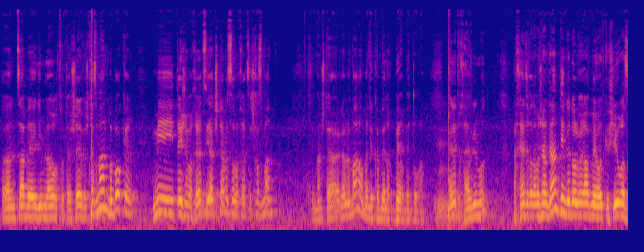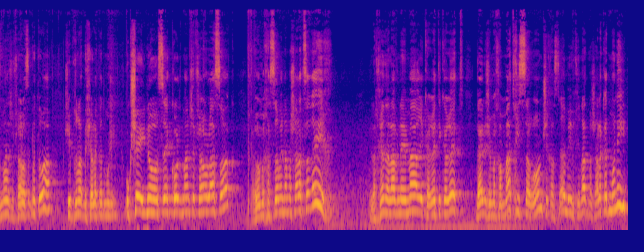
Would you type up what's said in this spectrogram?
אתה נמצא בגמלאות ואתה יושב, יש לך זמן בבוקר, מ-9 וחצי עד 12 וחצי, יש לך זמן. סימן שאתה גם למעלה עומד לקבל הרבה הרבה תורה. מילא אתה חייב ללמוד. לכן צריך להיות המשל גם כן גדול ורב מאוד, כשיעור הזמן שאפשר לעסוק בתורה, שהיא מבחינת משל הקדמוני. וכשאינו עושה כל זמן שאפשר לו לעסוק, הרי הוא מחסר מן המשל הצריך. ולכן עליו נאמר, יכרת יכרת. דהיינו שמחמת חיסרון שחסר בבחינת משל הקדמוני,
